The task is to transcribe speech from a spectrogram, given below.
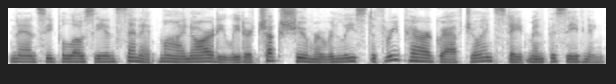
Nancy Pelosi and Senate Minority Leader Chuck Schumer released a three-paragraph joint statement this evening.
